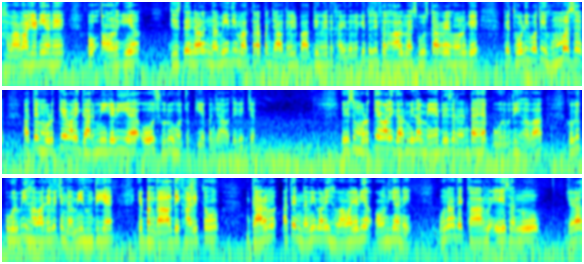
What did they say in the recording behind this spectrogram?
ਹਵਾਵਾਂ ਜਿਹੜੀਆਂ ਨੇ, ਉਹ ਆਉਣਗੀਆਂ, ਜਿਸ ਦੇ ਨਾਲ ਨਮੀ ਦੀ ਮਾਤਰਾ ਪੰਜਾਬ ਦੇ ਵਿੱਚ ਵੱਧਦੀ ਹੋਈ ਦਿਖਾਈ ਦੇਵੇਗੀ। ਤੁਸੀਂ ਫਿਲਹਾਲ ਮਹਿਸੂਸ ਕਰ ਰਹੇ ਹੋਣਗੇ ਕਿ ਥੋੜੀ ਬਹੁਤੀ ਹੁਮਸ ਅਤੇ ਮੁੜਕੇ ਵਾਲੀ ਗਰਮੀ ਜਿਹੜੀ ਹੈ, ਉਹ ਸ਼ੁਰੂ ਹੋ ਚੁੱਕੀ ਹੈ ਪੰਜਾਬ ਦੇ ਵਿੱਚ। ਇਸ ਮੁੜਕੇ ਵਾਲੀ ਗਰਮੀ ਦਾ ਮੇਨ ਰੀਜ਼ਨ ਰਹਿੰਦਾ ਹੈ ਪੂਰਬ ਦੀ ਹਵਾ। ਕਿਉਂਕਿ ਪੂਰਬੀ ਹਵਾ ਦੇ ਵਿੱਚ ਨਮੀ ਹੁੰਦੀ ਹੈ। ਇਹ ਬੰਗਾਲ ਦੀ ਖਾੜੀ ਤੋਂ ਗਰਮ ਅਤੇ ਨਮੀ ਵਾਲੀ ਹਵਾਵਾਂ ਜਿਹੜੀਆਂ ਆਉਂਦੀਆਂ ਨੇ, ਉਹਨਾਂ ਦੇ ਕਾਰਨ ਇਹ ਸਾਨੂੰ ਜਿਹੜਾ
